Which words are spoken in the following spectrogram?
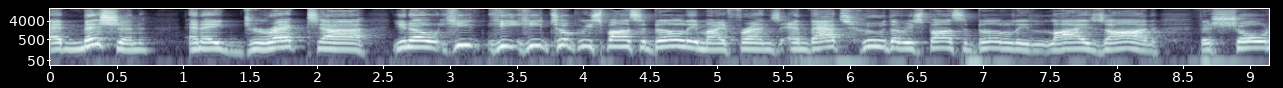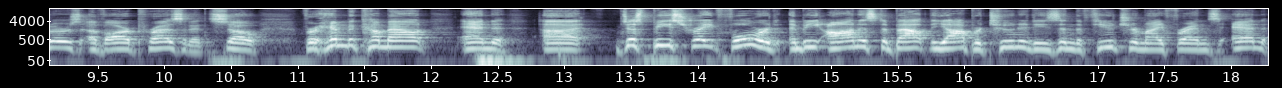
admission and a direct uh, you know he, he he took responsibility my friends and that's who the responsibility lies on the shoulders of our president. So for him to come out and uh, just be straightforward and be honest about the opportunities in the future my friends and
